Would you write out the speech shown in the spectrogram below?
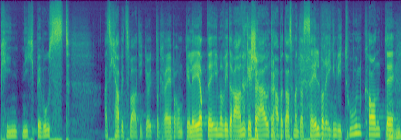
Kind nicht bewusst. Also ich habe zwar die Göttergräber und Gelehrte immer wieder angeschaut, aber dass man das selber irgendwie tun konnte, mhm.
